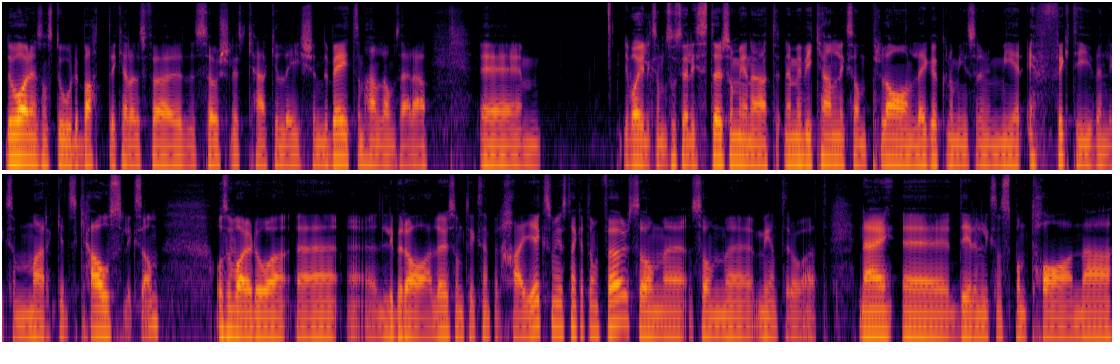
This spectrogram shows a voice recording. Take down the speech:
Då var det en sån stor debatt, det kallades för the Socialist Calculation Debate, som handlade om så här, uh, det var ju liksom socialister som menade att nej men vi kan liksom planlägga ekonomin så den är mer effektiv än liksom marknadskaos. Liksom. Och så var det då eh, eh, liberaler som till exempel Hayek som vi snackat om förr som, eh, som eh, mente då att nej, eh, det är den liksom spontana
